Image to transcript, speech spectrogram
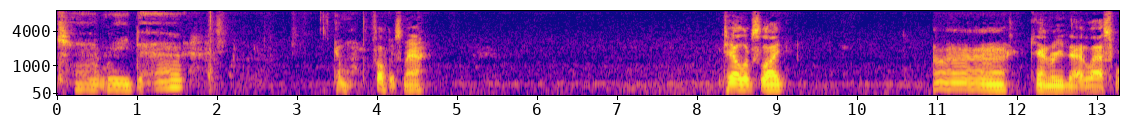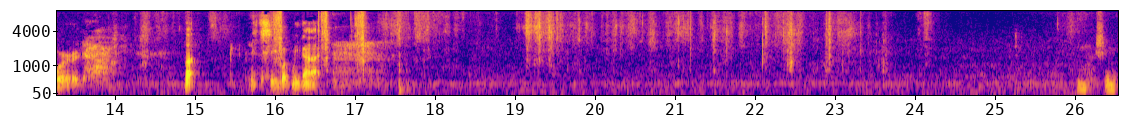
can't read that. Come on, focus, man. Tail looks like uh, can't read that last word. But let's see what we got. Oh, shoot.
